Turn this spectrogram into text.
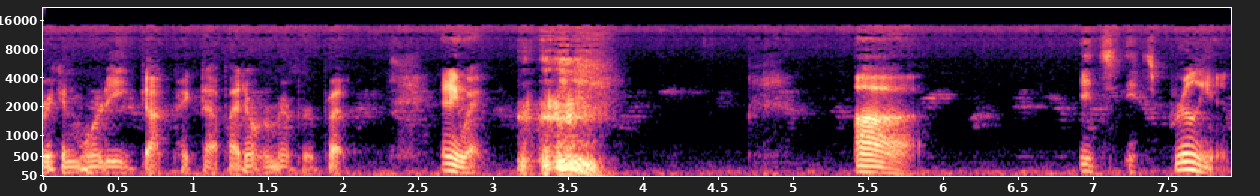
Rick and Morty got picked up. I don't remember, but anyway, uh, it's it's brilliant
